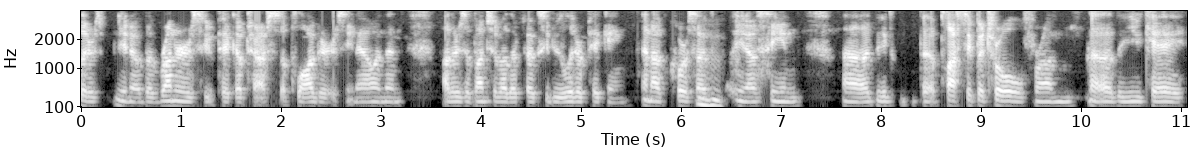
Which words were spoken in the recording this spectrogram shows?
There's, you know, the runners who pick up trash, the ploggers, you know, and then uh, there's a bunch of other folks who do litter picking. And of course, mm-hmm. I've, you know, seen uh, the, the, Plastic Patrol from uh, the UK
